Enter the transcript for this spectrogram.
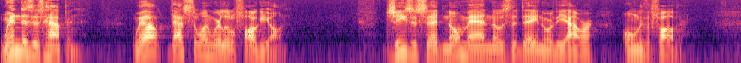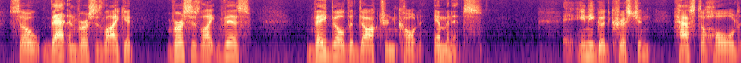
When does this happen? Well, that's the one we're a little foggy on. Jesus said, No man knows the day nor the hour, only the Father. So, that and verses like it, verses like this they build the doctrine called imminence. Any good Christian has to hold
